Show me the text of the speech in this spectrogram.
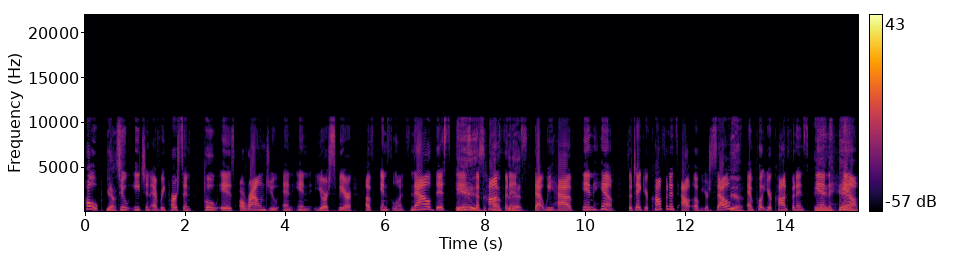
hope Yes. to each and every person who is around you and in your sphere of influence. Now, this is, Is the confidence confidence. that we have in Him. So take your confidence out of yourself Yeah. and put your confidence in, In him. Him.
